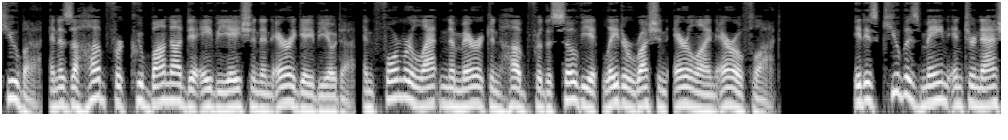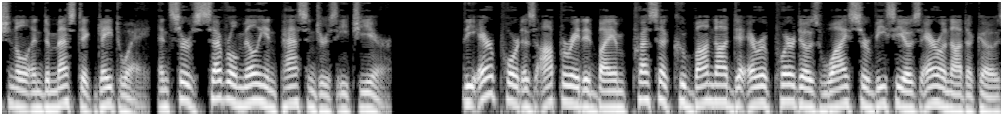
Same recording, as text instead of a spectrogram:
Cuba, and is a hub for Cubana de Aviación and Aerogaviota, and former Latin American hub for the Soviet later Russian airline Aeroflot. It is Cuba's main international and domestic gateway, and serves several million passengers each year. The airport is operated by Empresa Cubana de Aeropuertos y Servicios Aeronáuticos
